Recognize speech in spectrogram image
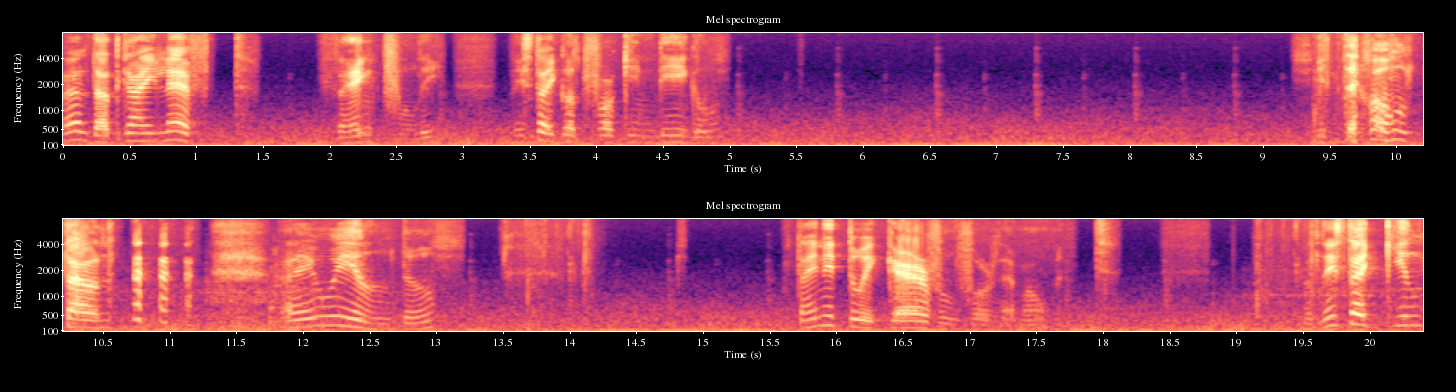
well, that guy left. Thankfully. At least I got fucking Deagle. Hit the whole town. I will do. But I need to be careful for the moment. At least I killed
